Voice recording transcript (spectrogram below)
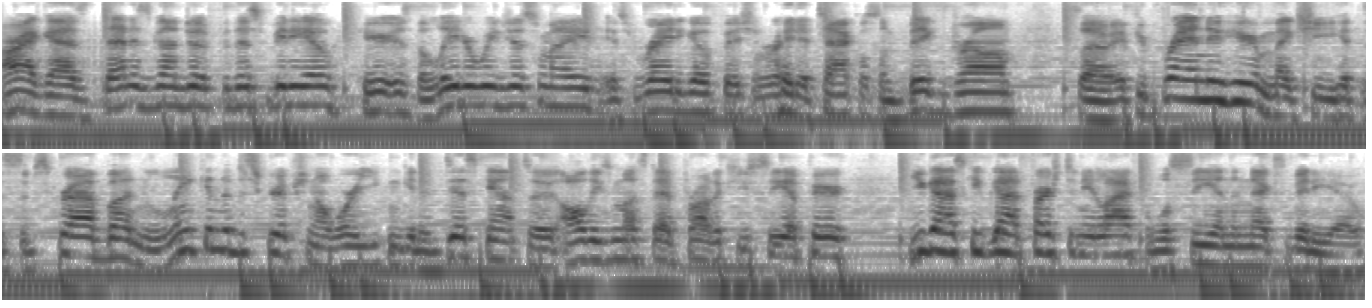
Alright guys, that is going to do it for this video. Here is the leader we just made. It's ready to go fishing, ready to tackle some big drum. So if you're brand new here, make sure you hit the subscribe button. Link in the description on where you can get a discount to all these must-have products you see up here. You guys keep God first in your life, and we'll see you in the next video.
